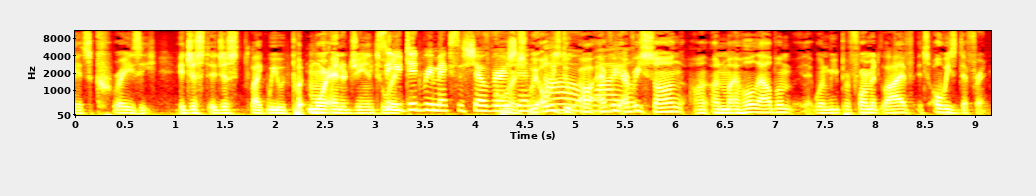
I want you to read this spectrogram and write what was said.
it's crazy. It just it just like we would put more energy into So it. So you did remix the show version. Of course, we always do. Oh, Oh, every every song on, on my whole album when we perform it live, it's always different.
